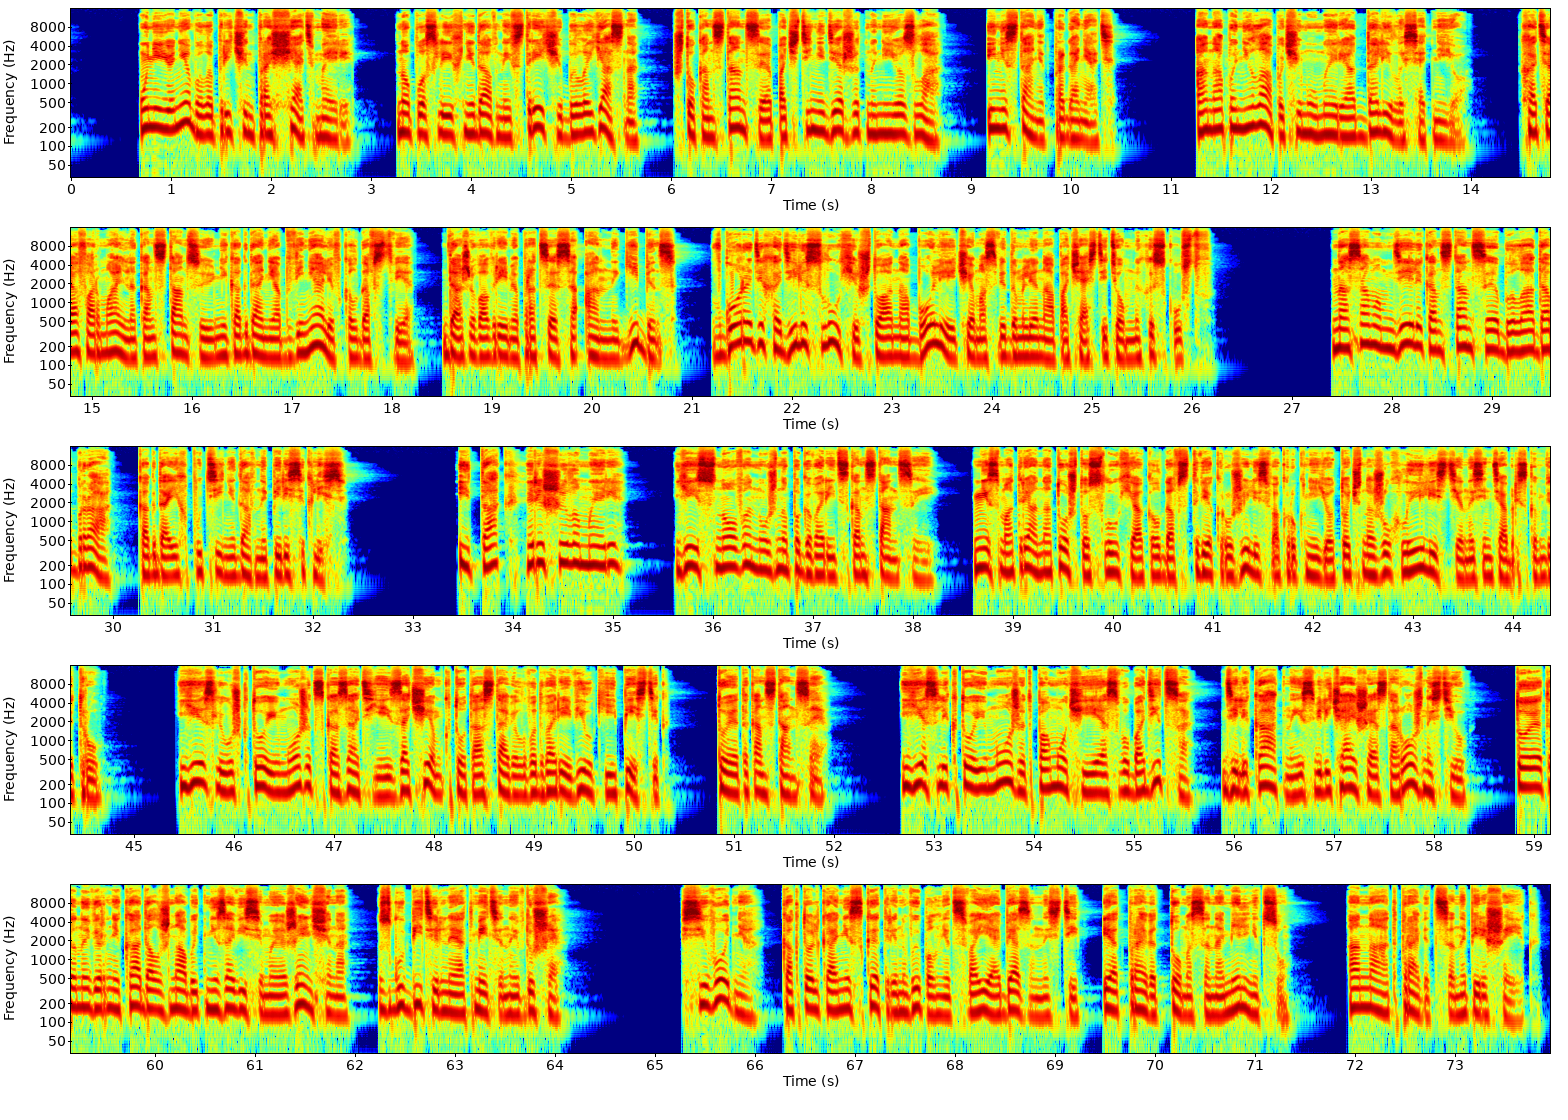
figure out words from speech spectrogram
У нее не было причин прощать Мэри, но после их недавней встречи было ясно, что Констанция почти не держит на нее зла и не станет прогонять. Она поняла, почему Мэри отдалилась от нее. Хотя формально Констанцию никогда не обвиняли в колдовстве, даже во время процесса Анны Гиббинс в городе ходили слухи, что она более чем осведомлена по части темных искусств. На самом деле Констанция была добра, когда их пути недавно пересеклись. «Итак», — решила Мэри, — ей снова нужно поговорить с Констанцией. Несмотря на то, что слухи о колдовстве кружились вокруг нее точно жухлые листья на сентябрьском ветру. Если уж кто и может сказать ей, зачем кто-то оставил во дворе вилки и пестик, то это Констанция. Если кто и может помочь ей освободиться, деликатно и с величайшей осторожностью, то это наверняка должна быть независимая женщина с губительной отметиной в душе. Сегодня, как только они с Кэтрин выполнят свои обязанности и отправят Томаса на мельницу, она отправится на перешеек.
